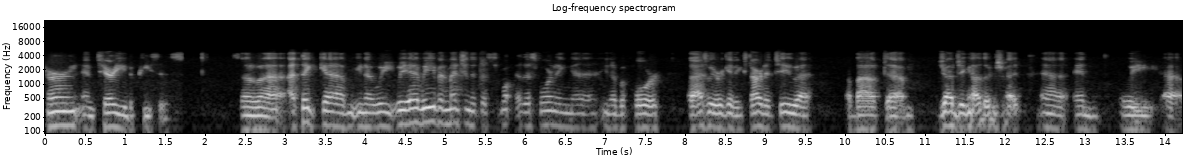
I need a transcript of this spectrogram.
turn and tear you to pieces. So uh, I think um, you know we we we even mentioned it this this morning uh, you know before uh, as we were getting started too uh, about um, judging others right uh, and we uh,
